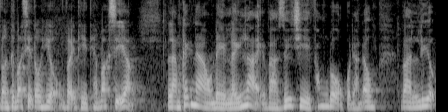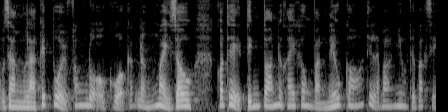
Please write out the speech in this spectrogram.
Vâng thưa bác sĩ Tô Hiệu, vậy thì theo bác sĩ ạ, Làm cách nào để lấy lại và duy trì phong độ của đàn ông và liệu rằng là cái tuổi phong độ của các đấng mày râu có thể tính toán được hay không và nếu có thì là bao nhiêu thưa bác sĩ?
